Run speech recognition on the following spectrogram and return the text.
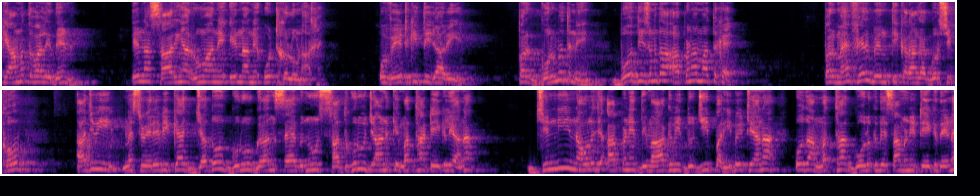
ਕਿਆਮਤ ਵਾਲੇ ਦਿਨ ਇਹਨਾਂ ਸਾਰੀਆਂ ਰੂਹਾਂ ਨੇ ਇਹਨਾਂ ਨੇ ਉੱਠ ਖਲੋਣਾ ਹੈ। ਉਹ ਵੇਟ ਕੀਤੀ ਜਾ ਰਹੀ ਹੈ। ਪਰ ਗੁਰਮਤ ਨੇ ਬੋਧਿਜ਼ਮ ਦਾ ਆਪਣਾ ਮਤ ਹੈ। ਪਰ ਮੈਂ ਫਿਰ ਬੇਨਤੀ ਕਰਾਂਗਾ ਗੁਰਸਿੱਖੋ, ਅੱਜ ਵੀ ਮੈਂ ਸਵੇਰੇ ਵੀ ਕਿਹਾ, ਜਦੋਂ ਗੁਰੂ ਗ੍ਰੰਥ ਸਾਹਿਬ ਨੂੰ ਸਤਿਗੁਰੂ ਜਾਣ ਕੇ ਮੱਥਾ ਟੇਕ ਲਿਆ ਨਾ, ਜਿੰਨੀ ਨੌਲੇਜ ਆਪਣੇ ਦਿਮਾਗ ਵੀ ਦੂਜੀ ਭਰੀ ਬੈਠਿਆ ਨਾ, ਉਹਦਾ ਮੱਥਾ ਗੋਲਕ ਦੇ ਸਾਹਮਣੇ ਟੇਕ ਦੇਣਾ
